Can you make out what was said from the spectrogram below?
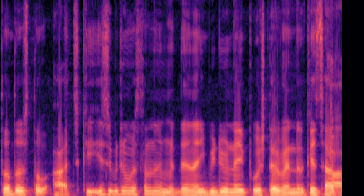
तो दोस्तों आज की इस वीडियो में नई वीडियो नई पोस्टर बैनर के साथ।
